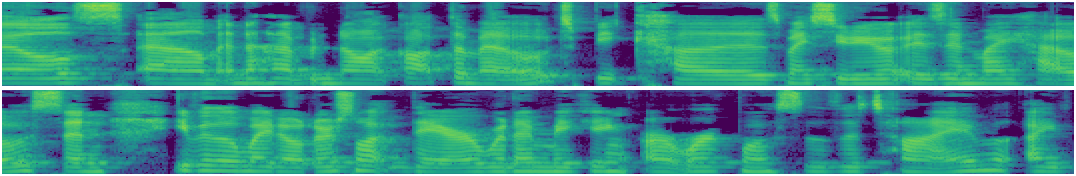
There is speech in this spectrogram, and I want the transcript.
oils um, and I have not got them out because my studio is in my house. And even though my daughter's not there when I'm making artwork most of the time, I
